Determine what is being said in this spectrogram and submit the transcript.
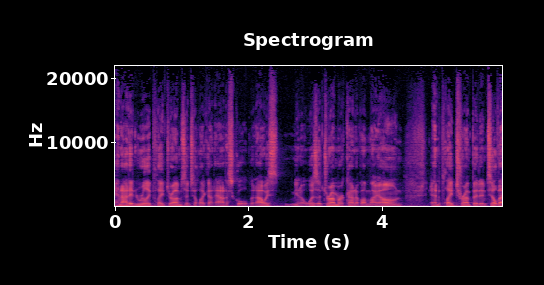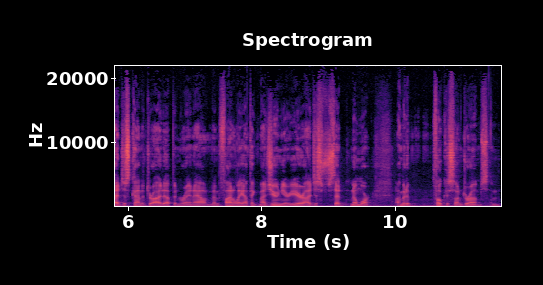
and I didn't really play drums until I got out of school. But I always, you know, was a drummer kind of on my own, and played trumpet until that just kind of dried up and ran out. And then finally, I think my junior year, I just said, no more. I'm going to focus on drums. And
